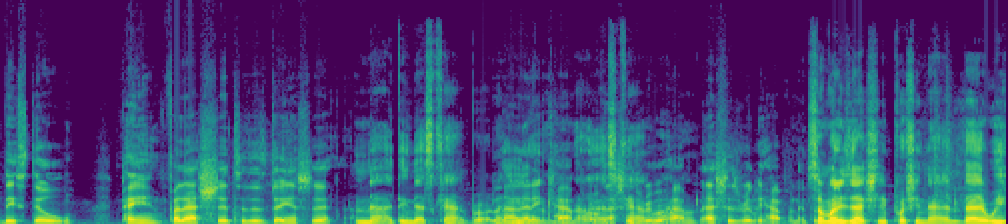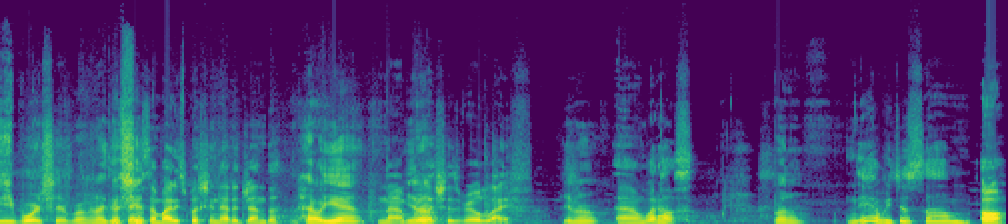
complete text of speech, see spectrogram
they still paying for that shit to this day and shit. Nah, I think that's cap, bro. Like, nah, that ain't cap, nah, bro. that's That shit's cap, real bro. hap- That shit's really happening. Somebody's actually pushing that that Ouija board shit, bro. Like. You that saying shit. somebody's pushing that agenda? Hell yeah, Nah, You bro. know? That shit's real life. you know. Um, what else? But uh, Yeah, we just um. Oh,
